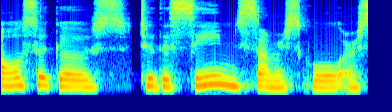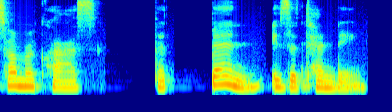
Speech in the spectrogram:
also goes to the same summer school or summer class that Ben is attending.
